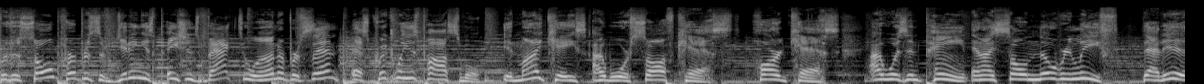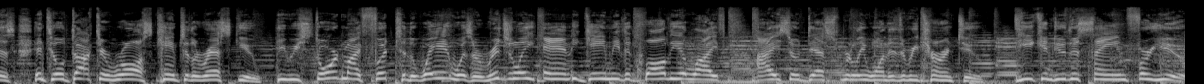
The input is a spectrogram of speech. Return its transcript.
for the sole purpose of getting his patients back to 100% as quickly as possible. In my case, I wore soft casts, hard casts. I was in pain and I saw no relief. That is, until Dr. Ross came to the rescue. He restored my foot to the way it was originally, and he gave me the quality of life I so desperately wanted to return to. He can do the same for you.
